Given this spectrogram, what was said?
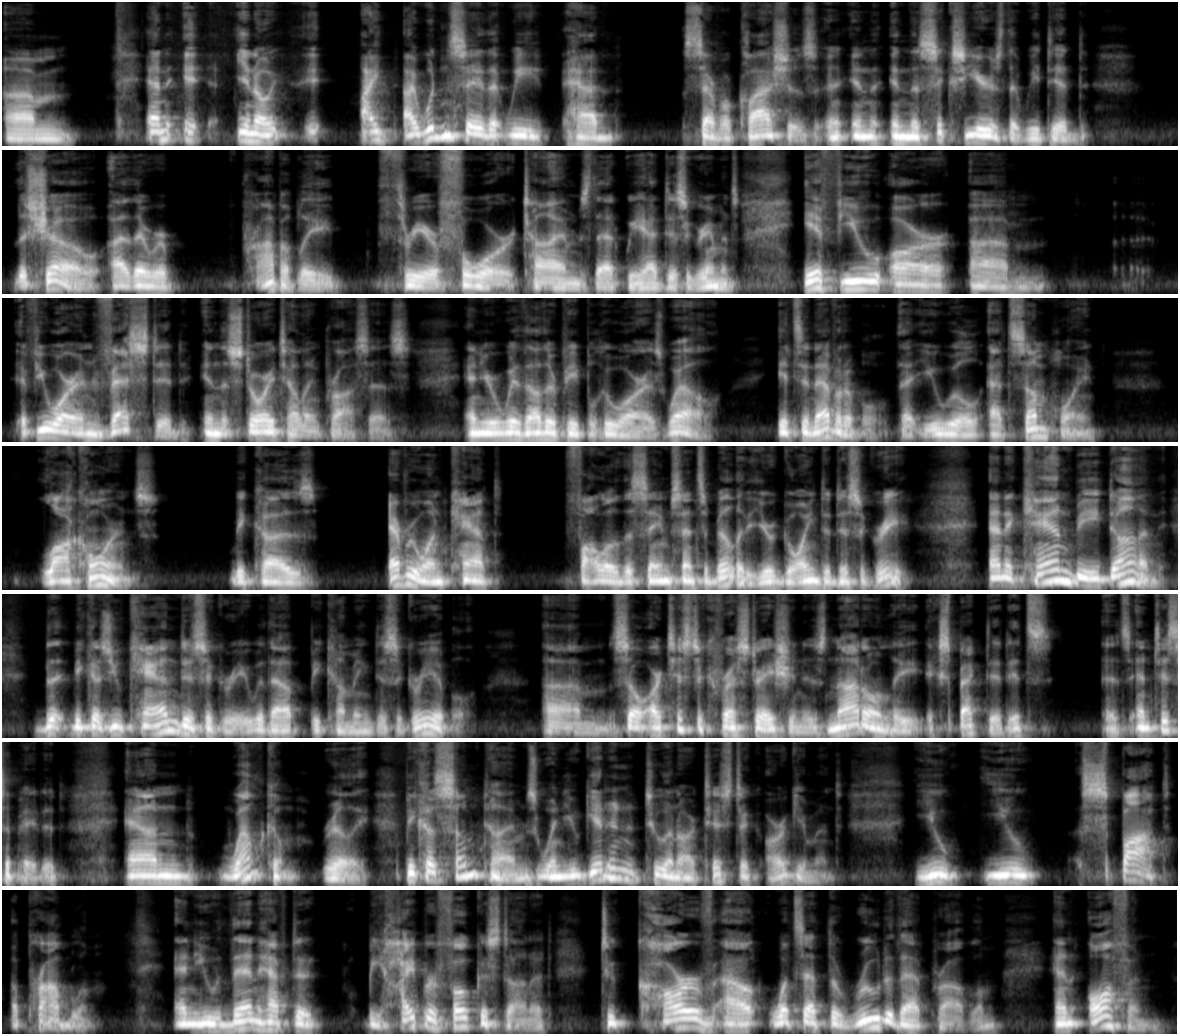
Um, and it, you know, it, I I wouldn't say that we had several clashes in in, the six years that we did the show. Uh, there were probably three or four times that we had disagreements. If you are um, if you are invested in the storytelling process and you're with other people who are as well, it's inevitable that you will at some point lock horns because everyone can't follow the same sensibility. You're going to disagree. And it can be done because you can disagree without becoming disagreeable. Um, so artistic frustration is not only expected, it's it's anticipated and welcome, really, because sometimes when you get into an artistic argument, you you spot a problem, and you then have to be hyper focused on it to carve out what's at the root of that problem. And often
